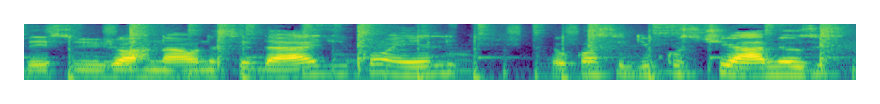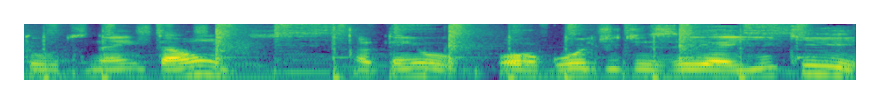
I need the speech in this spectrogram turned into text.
desse jornal na cidade e com ele eu consegui custear meus estudos, né? Então eu tenho orgulho de dizer aí que,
